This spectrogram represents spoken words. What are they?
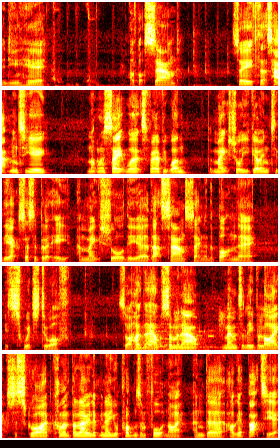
And you can hear I've got sound. So if that's happening to you, I'm not going to say it works for everyone, but make sure you go into the accessibility and make sure the uh, that sound setting at the bottom there is switched to off. So I hope that helps someone out. Remember to leave a like, subscribe, comment below, let me know your problems on Fortnite, and uh, I'll get back to you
